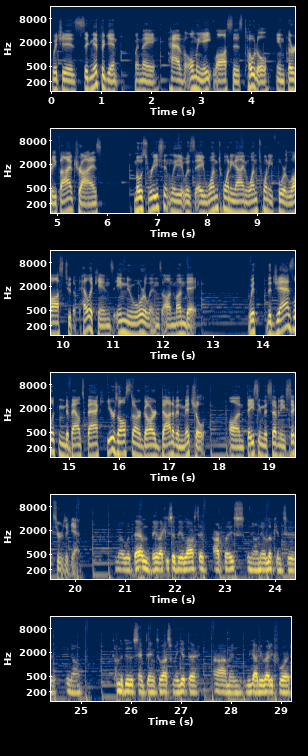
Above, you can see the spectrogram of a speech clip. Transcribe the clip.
which is significant when they have only eight losses total in 35 tries. Most recently, it was a 129 124 loss to the Pelicans in New Orleans on Monday. With the Jazz looking to bounce back, here's All Star guard Donovan Mitchell on facing the 76ers again. You know, with them, they, like you said, they lost at our place, you know, and they're looking to, you know, come to do the same thing to us when we get there. Um, and we got to be ready for it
